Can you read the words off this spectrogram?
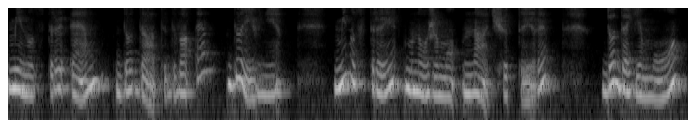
мінус 3m додати 2n дорівнює. Мінус 3 множимо на 4 додаємо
